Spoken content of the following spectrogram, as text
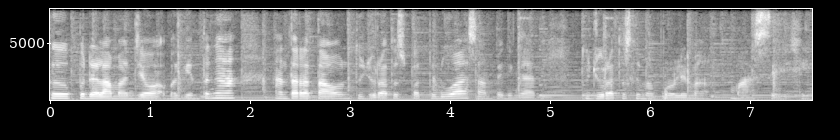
ke pedalaman Jawa bagian tengah antara tahun 742 sampai dengan 755 Masehi.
